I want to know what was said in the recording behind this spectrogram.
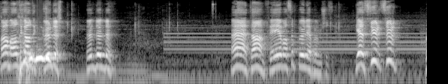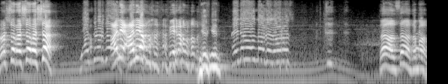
Tamam aldık aldık öldü. Öldü öldü. He tamam F'ye basıp böyle yapıyormuşuz. Gel sür sür. Raşla raşla. Yandırdı. Ali Ali alma. Beni almadı. Gel gel. Beni almadın orası. Daha alsana adam al.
